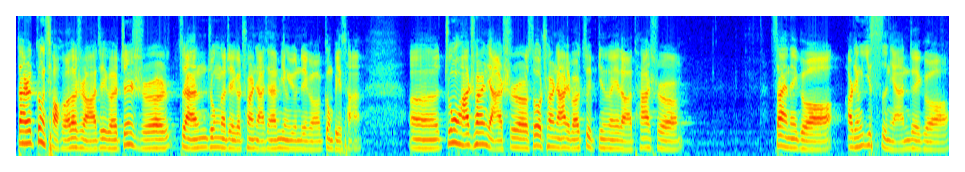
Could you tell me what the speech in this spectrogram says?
但是更巧合的是啊，这个真实自然中的这个穿山甲现在命运这个更悲惨。呃，中华穿山甲是所有穿山甲里边最濒危的，它是。在那个二零一四年这个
